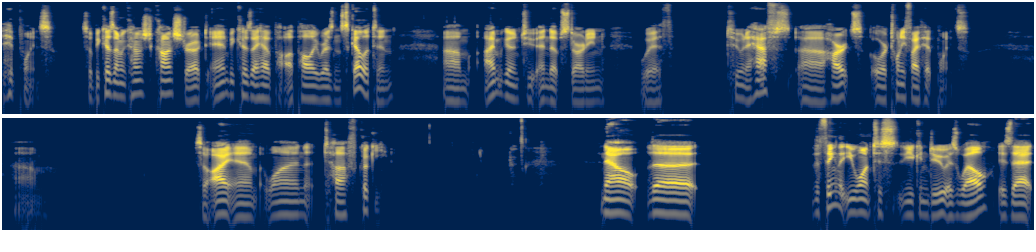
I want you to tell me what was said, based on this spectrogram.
hit points. So because I'm a construct and because I have a polyresin skeleton, um, I'm going to end up starting with two and a half uh, hearts or 25 hit points. Um, so I am one tough cookie. Now the the thing that you want to you can do as well is that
